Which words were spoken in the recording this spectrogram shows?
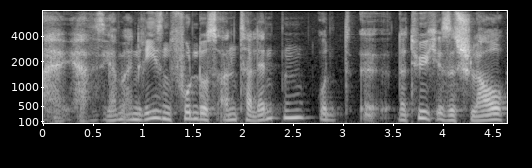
äh, ja, sie haben einen riesen Fundus an Talenten und äh, natürlich ist es schlau,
